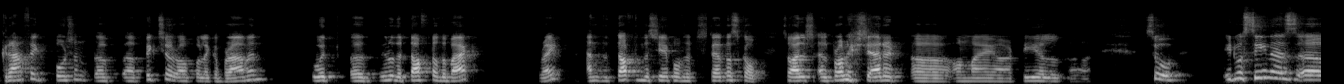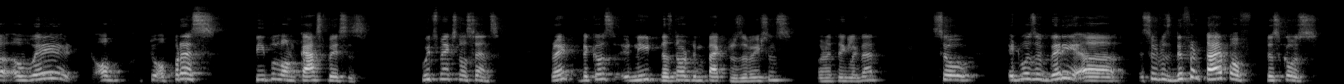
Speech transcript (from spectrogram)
graphic portion uh, picture of like a brahmin with uh, you know the tuft on the back right? And the tuft in the shape of the stethoscope. So i'll, I'll probably share it uh, on my uh, tl so it was seen as a way of to oppress people on caste basis, which makes no sense, right? Because NEET does not impact reservations or anything like that. So it was a very uh, so it was different type of discourse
